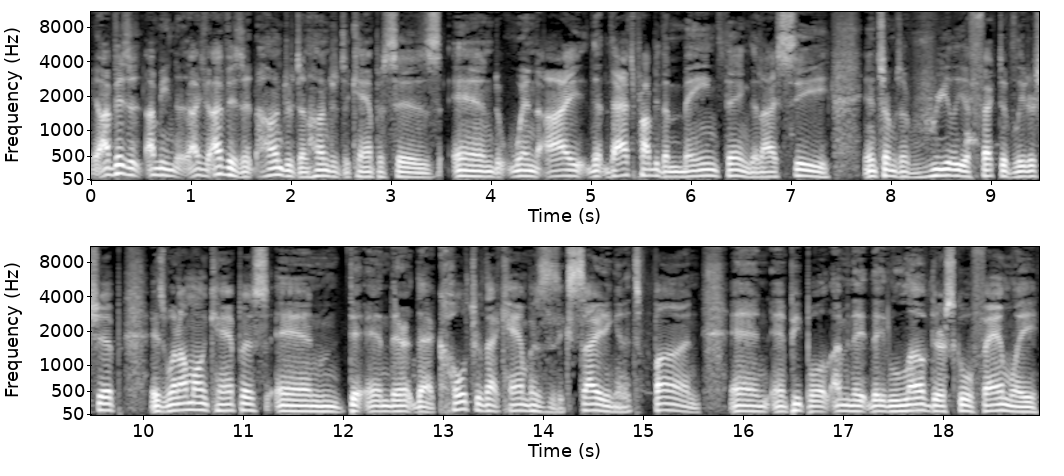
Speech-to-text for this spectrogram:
I visit. I mean, I, I, visit hundreds and hundreds of campuses, and when I that, that's probably the main thing that I see in terms of really effective leadership is when I'm on campus and and there that culture of that campus is exciting and it's fun and and people. I mean, they they love their school family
